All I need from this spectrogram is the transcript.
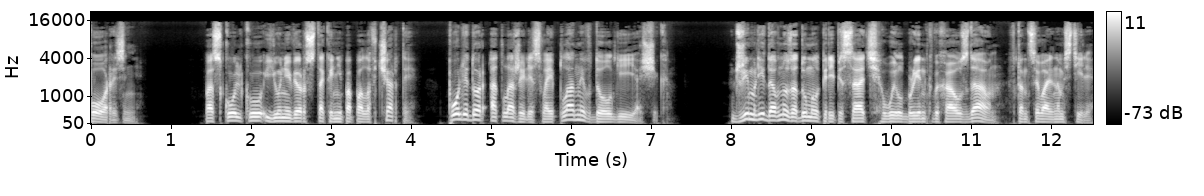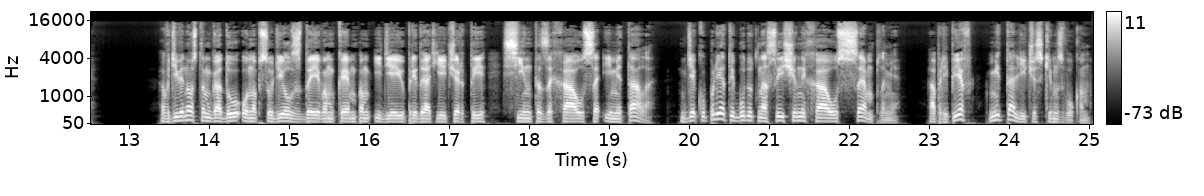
порознь. Поскольку Universe так и не попала в чарты, Полидор отложили свои планы в долгий ящик. Джим Ли давно задумал переписать «Will Bring the House Down» в танцевальном стиле. В 90-м году он обсудил с Дэйвом Кэмпом идею придать ей черты синтеза хаоса и металла, где куплеты будут насыщены хаос-сэмплами, а припев — металлическим звуком.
